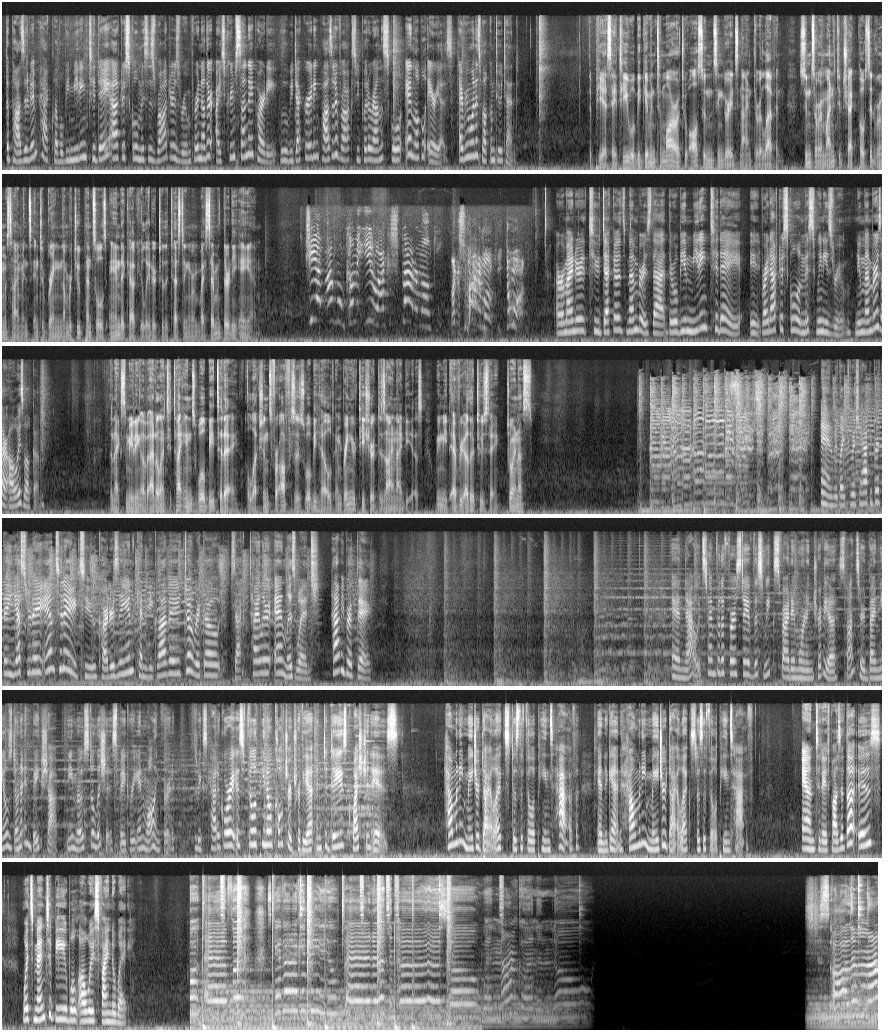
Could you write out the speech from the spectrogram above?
The Positive Impact Club will be meeting today after school Mrs. Rogers' room for another ice cream sundae party. We will be decorating positive rocks to be put around the school and local areas. Everyone is welcome to attend. The PSAT will be given tomorrow to all students in grades 9 through 11. Students are reminded to check posted room assignments and to bring number 2 pencils and a calculator to the testing room by 7:30 a.m. Chip, I'm gonna come at you like a spider monkey. Like a spider monkey. Go on. A reminder to DECA's members that there will be a meeting today i- right after school in Miss Sweeney's room. New members are always welcome. The next meeting of Adelante Titans will be today. Elections for officers will be held and bring your t-shirt design ideas. We meet every other Tuesday. Join us. And we'd like to wish a happy birthday yesterday and today to Carter Zane, Kennedy Clave, Joe Ricco, Zach Tyler, and Liz Winch. Happy birthday! And now it's time for the first day of this week's Friday morning trivia, sponsored by Neil's Donut and Bake Shop, the most delicious bakery in Wallingford. This week's category is Filipino culture trivia, and today's question is How many major dialects does the Philippines have? And again, how many major dialects does the Philippines have? And today's positive thought is what's meant to be will always find a way. all in my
